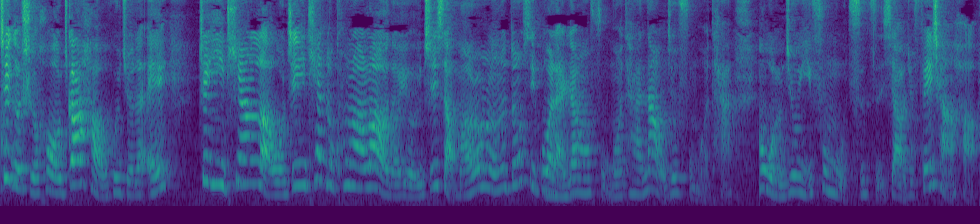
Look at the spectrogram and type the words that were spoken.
这个时候刚好我会觉得，哎，这一天了，我这一天都空落落的，有一只小毛茸茸的东西过来让我抚摸它，那我就抚摸它，然后我们就一副母慈子孝，就非常好。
